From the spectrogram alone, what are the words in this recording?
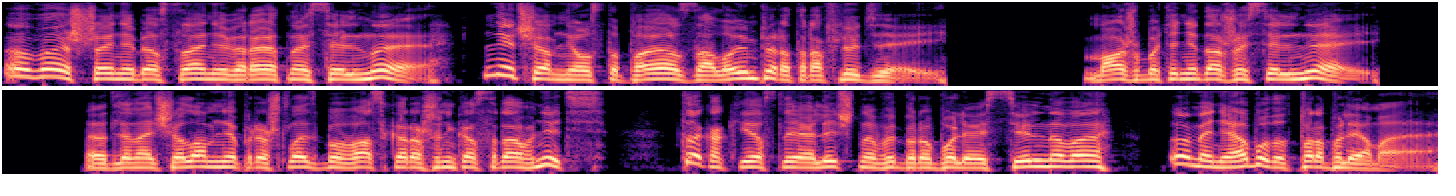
Высшие небеса невероятно сильны, ничем не уступая залу императоров людей. Может быть, они даже сильней. Для начала мне пришлось бы вас хорошенько сравнить, так как если я лично выберу более сильного, у меня будут проблемы.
